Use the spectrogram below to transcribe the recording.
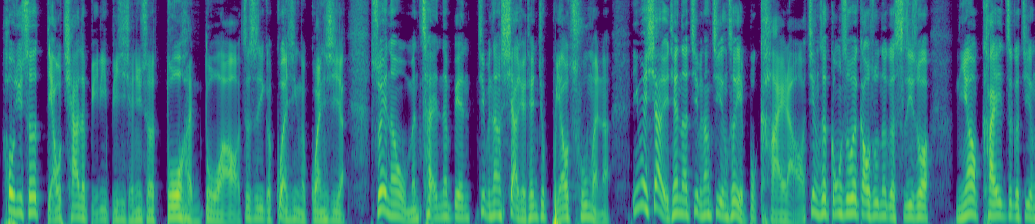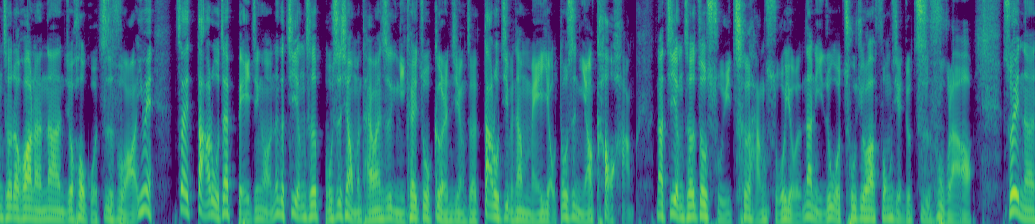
后驱车掉掐的比例比起前驱车多很多啊。哦，这是一个惯性的关系啊。所以呢，我们在那边基本上下雪天就不要出门了，因为下雪天呢，基本上计程车也不开了哦。计程车公司会告诉那个司机说，你要开这个计程车的话呢，那你就后果自负啊。因为在大陆，在北京哦，那个计程车不是像我们台湾是你可以坐个人计程车，大陆基本上没有，都是你要靠行。那计程车都属于车行所有的，那你如果出去的话，风险就自负了啊。所以呢，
